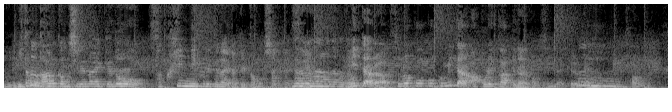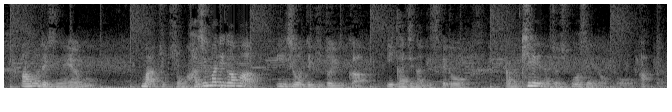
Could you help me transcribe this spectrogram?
見たことあるかもしれないけど、作品に触れてないだけかもしれないですね。なるほどなるほど。なるほど見たらその広告見たらあこれかってなるかもしれないけどね、あのですねまあちょっとその始まりがまあ印象的というかいい感じなんですけどあの綺麗な女子高生のこうアップの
